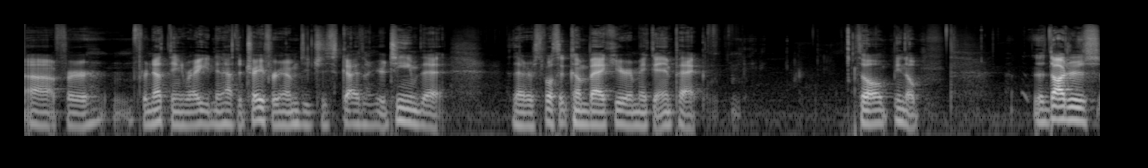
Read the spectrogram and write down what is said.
uh, for for nothing, right? You didn't have to trade for him. They're just guys on your team that that are supposed to come back here and make an impact. So you know, the Dodgers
